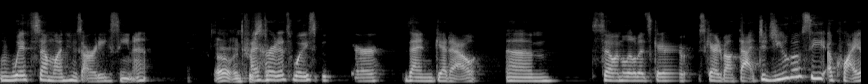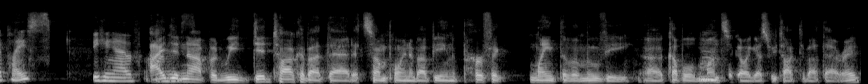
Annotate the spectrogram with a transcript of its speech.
with someone who's already seen it. Oh, interesting. I heard it's way spookier than Get Out. Um, so I'm a little bit scared scared about that. Did you go see A Quiet Place? Speaking of, I did not, but we did talk about that at some point about being the perfect length of a movie uh, a couple of Mm. months ago. I guess we talked about that, right?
